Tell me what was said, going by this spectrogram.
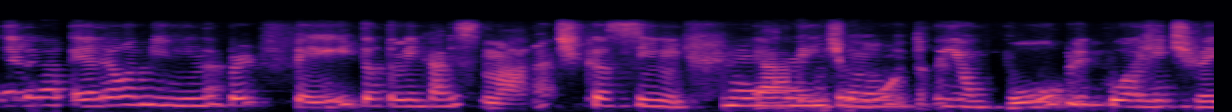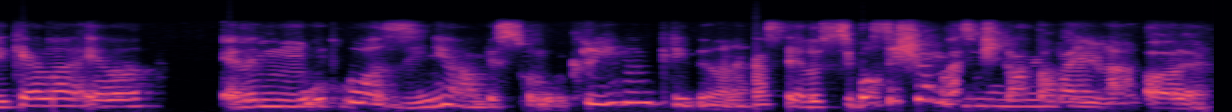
Ela, ela é uma menina perfeita, também carismática, assim, ela atende muito bem ao público, a gente vê que ela, ela, ela é muito boazinha, uma pessoa incrível, incrível, Ana Castelo. Se você chamasse, a gente Muito. tava na hora.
